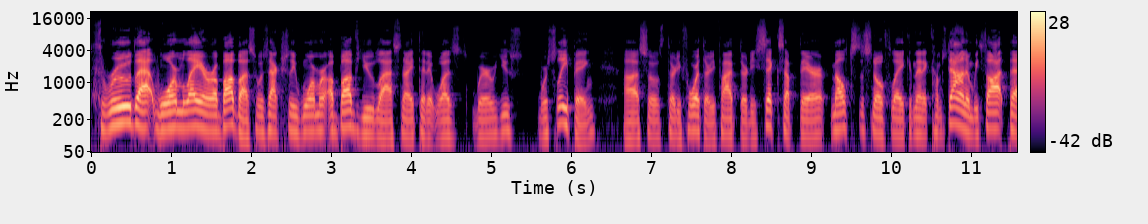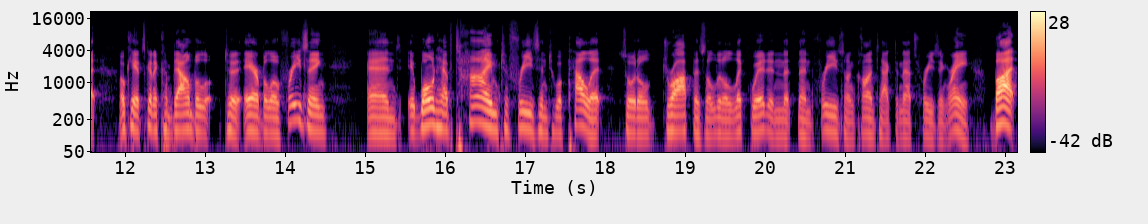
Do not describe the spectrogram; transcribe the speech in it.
through that warm layer above us. Was actually warmer above you last night than it was where you were sleeping. Uh, so it's 34, 35, 36 up there, melts the snowflake, and then it comes down. And we thought that, okay, it's going to come down below, to air below freezing, and it won't have time to freeze into a pellet. So it'll drop as a little liquid and then freeze on contact, and that's freezing rain. But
